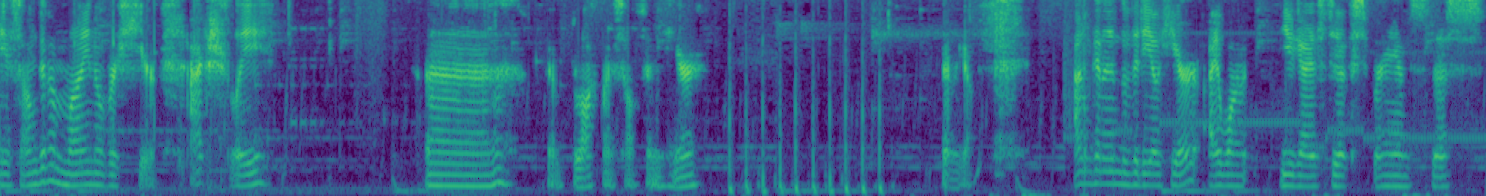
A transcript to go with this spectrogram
Okay, so I'm gonna mine over here. Actually, uh, gonna block myself in here. There we go. I'm gonna end the video here. I want you guys to experience this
